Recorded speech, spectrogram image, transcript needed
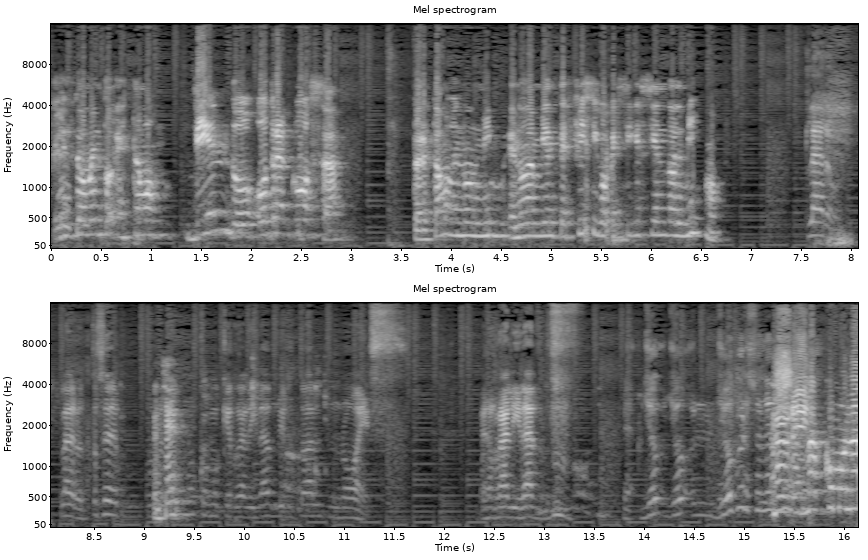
en este momento estamos viendo otra cosa, pero estamos en un, en un ambiente físico que sigue siendo el mismo. Claro, claro. Entonces, mismo, como que realidad virtual no es. En realidad... Yo, yo, yo Es personalmente. más como una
